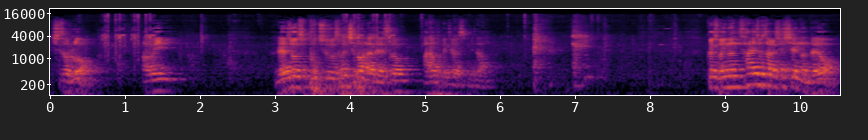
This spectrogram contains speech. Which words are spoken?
시설로 바로 이 레저 스포츠 설치 방안에 대해서 알아보게 되었습니다. 그래서 저희는 사례조사를 실시했는데요.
